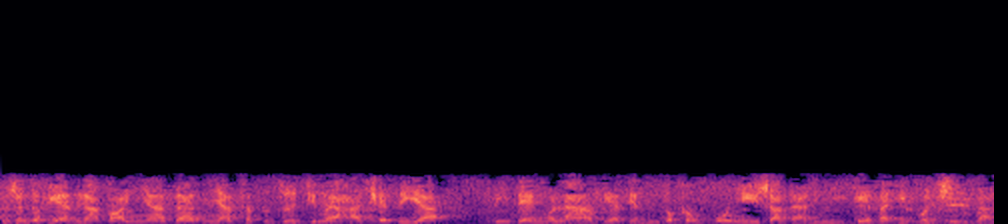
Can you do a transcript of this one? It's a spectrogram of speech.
你现在反正俺搞一年、三年出子走，今晚还吃这呀？你带我两三天，你都跟过年晓得你给他一个鸡啊！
